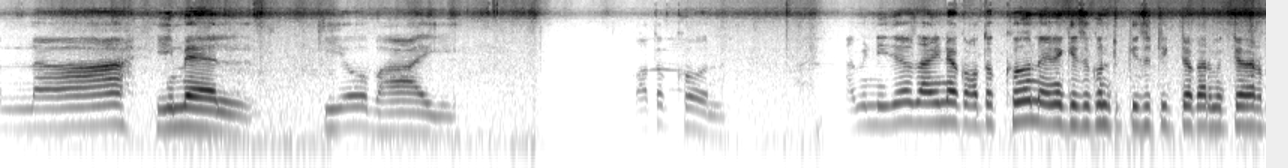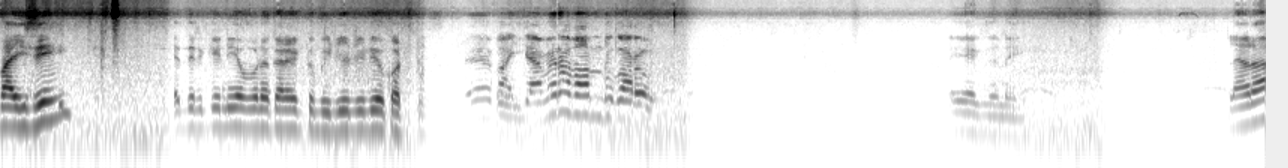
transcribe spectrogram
তামান্না হিমেল কিও ভাই? কতক্ষণ? আমি নিজেও জানি না কতক্ষণ এনে কিছুক্ষণ কিছু টিকটকার মিকটকার পাইছি। এদেরকে নিয়ে মনে করে একটু ভিডিও টিডিও করতে ভাই ক্যামেরা বন্ধ করো। এই একজন এই লেওরা?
